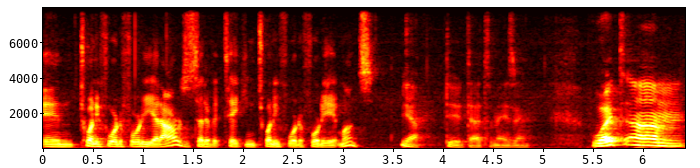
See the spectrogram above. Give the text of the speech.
in 24 to 48 hours instead of it taking 24 to 48 months. Yeah, dude, that's amazing. What um,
